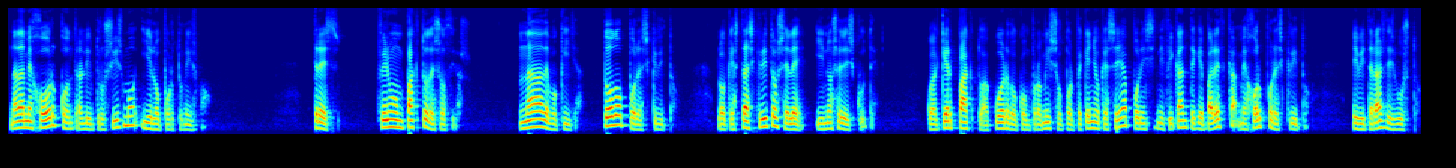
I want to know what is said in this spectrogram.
Nada mejor contra el intrusismo y el oportunismo. 3. Firma un pacto de socios. Nada de boquilla, todo por escrito. Lo que está escrito se lee y no se discute. Cualquier pacto, acuerdo, compromiso, por pequeño que sea, por insignificante que parezca, mejor por escrito. Evitarás disgusto.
